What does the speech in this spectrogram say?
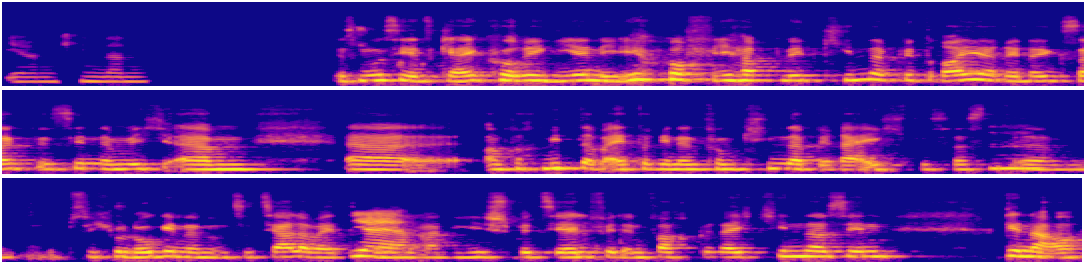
ihren Kindern das muss ich jetzt gleich korrigieren. Ich hoffe, ich habe nicht Kinderbetreuerinnen gesagt. Das sind nämlich ähm, äh, einfach Mitarbeiterinnen vom Kinderbereich. Das heißt, mhm. ähm, Psychologinnen und Sozialarbeiterinnen, ja. die speziell für den Fachbereich Kinder sind. Genau.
